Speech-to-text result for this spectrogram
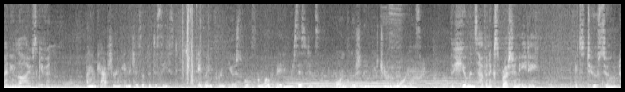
Many lives given. I am capturing images of the deceased. It may prove useful for motivating resistance or inclusion in future memorials. The humans have an expression, EDI. It's too soon.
